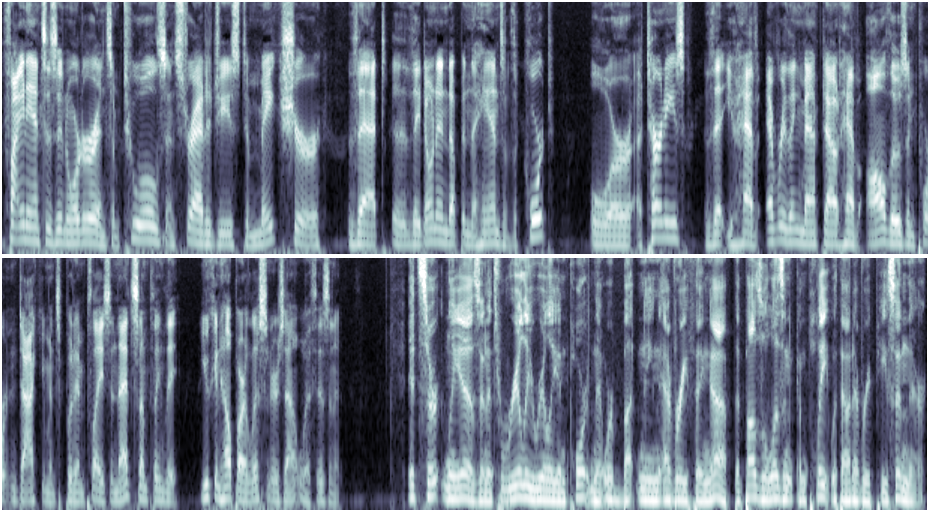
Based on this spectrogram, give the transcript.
finances in order and some tools and strategies to make sure that uh, they don't end up in the hands of the court or attorneys that you have everything mapped out have all those important documents put in place. And that's something that you can help our listeners out with isn't it It certainly is, and it's really, really important that we're buttoning everything up. The puzzle isn't complete without every piece in there.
